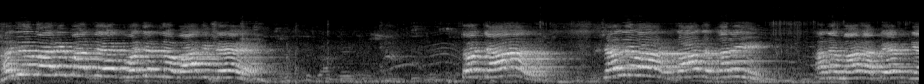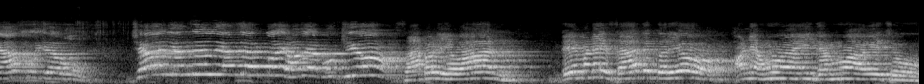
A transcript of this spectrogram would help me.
હજી મારી પાસે એક ભોજનનો ભાગ છે. તો ચાલ શનિવાર સાદ કરી અને મારા પેટને આપું જાવું છે જંગલની અંદર કોઈ હવે ભૂખ્યો? સાંભળ યુવાન તે મને સાદ કર્યો અને હું અહીં જમવા આવી છું.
